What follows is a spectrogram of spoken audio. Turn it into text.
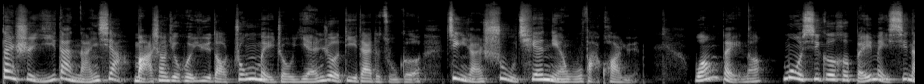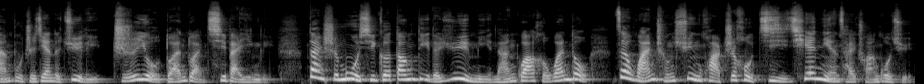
但是，一旦南下，马上就会遇到中美洲炎热地带的阻隔，竟然数千年无法跨越。往北呢，墨西哥和北美西南部之间的距离只有短短七百英里，但是墨西哥当地的玉米、南瓜和豌豆在完成驯化之后几千年才传过去，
